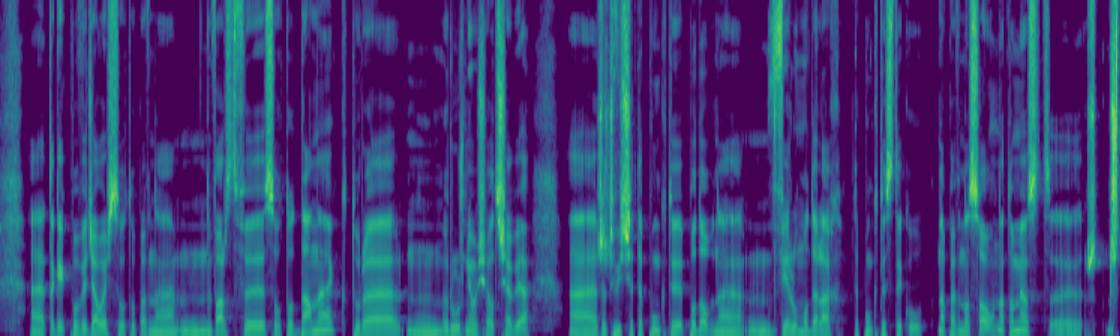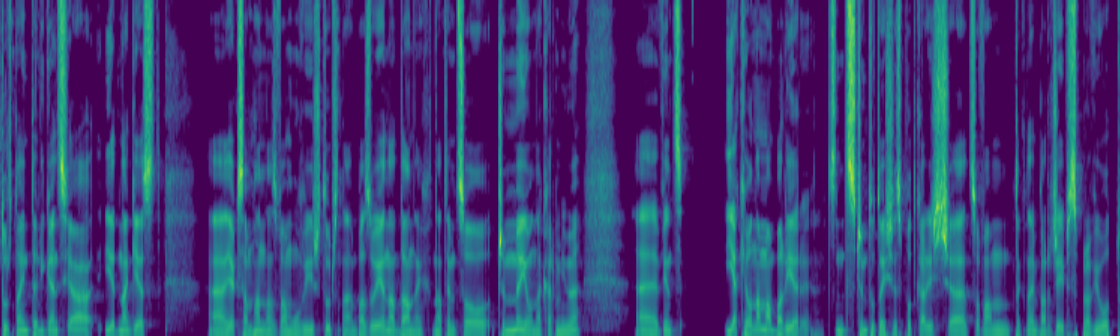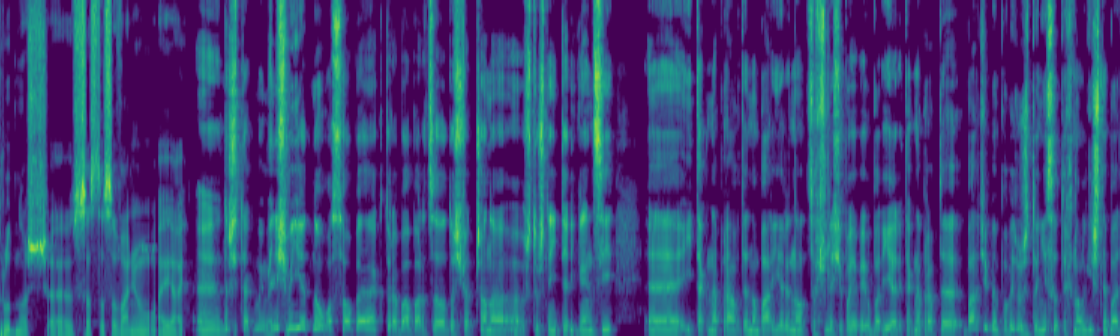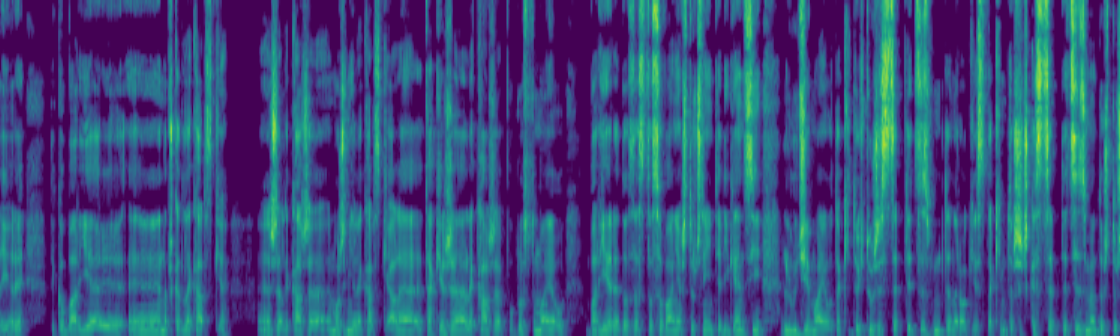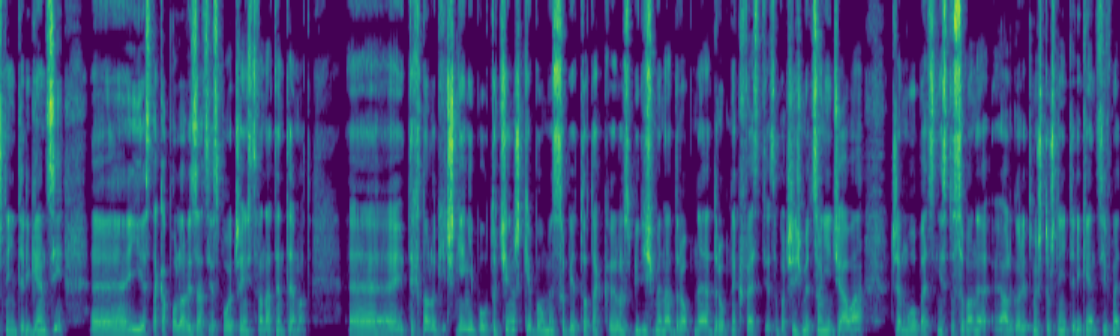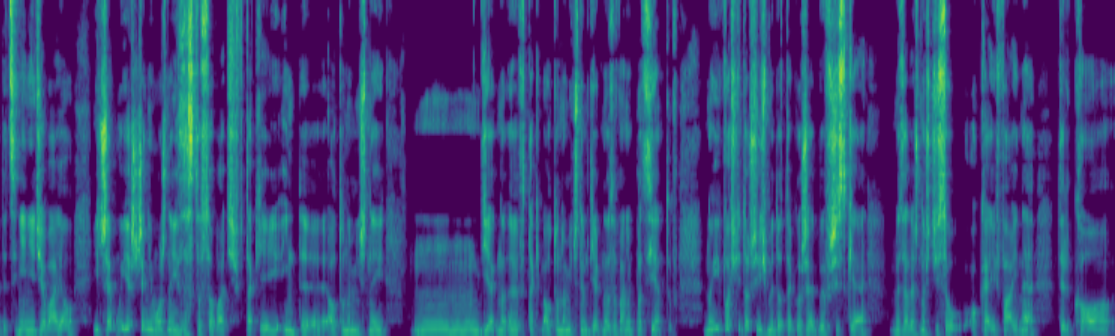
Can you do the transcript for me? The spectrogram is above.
Tak jak powiedziałeś, są to pewne mm, warstwy, są to dane, które mm, różnią się od siebie. Rzeczywiście te punkty podobne mm, w wielu modelach, te punkty styku na pewno są, natomiast sztuczna inteligencja jednak jest E, jak sama nazwa mówi, sztuczna, bazuje na danych, na tym, co, czym my ją nakarmimy. E, więc jakie ona ma bariery? Z czym tutaj się spotkaliście, co wam tak najbardziej sprawiło trudność e, w zastosowaniu AI? Znaczy tak, my mieliśmy jedną osobę, która była bardzo doświadczona w sztucznej inteligencji E, i tak naprawdę no bariery, no co chwilę się pojawiają bariery. Tak naprawdę bardziej bym powiedział, że to nie są technologiczne bariery, tylko bariery e, na przykład lekarskie. Że lekarze, może nie lekarskie, ale takie, że lekarze po prostu mają barierę do zastosowania sztucznej inteligencji, ludzie mają taki dość duży sceptycyzm, ten rok jest takim troszeczkę sceptycyzmem do sztucznej inteligencji i jest taka polaryzacja społeczeństwa na ten temat. E, technologicznie nie było to ciężkie, bo my sobie to tak rozbiliśmy na drobne, drobne kwestie. Zobaczyliśmy, co nie działa, czemu obecnie stosowane algorytmy sztucznej inteligencji w medycynie nie działają i czemu jeszcze nie można ich zastosować w takiej e, autonomicznej Mm, w takim autonomicznym diagnozowaniu pacjentów. No i właśnie doszliśmy do tego, że jakby wszystkie zależności są ok, fajne, tylko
